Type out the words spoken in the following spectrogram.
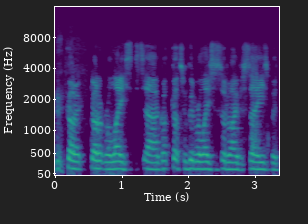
got it got it released. Uh, got got some good releases sort of overseas, but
